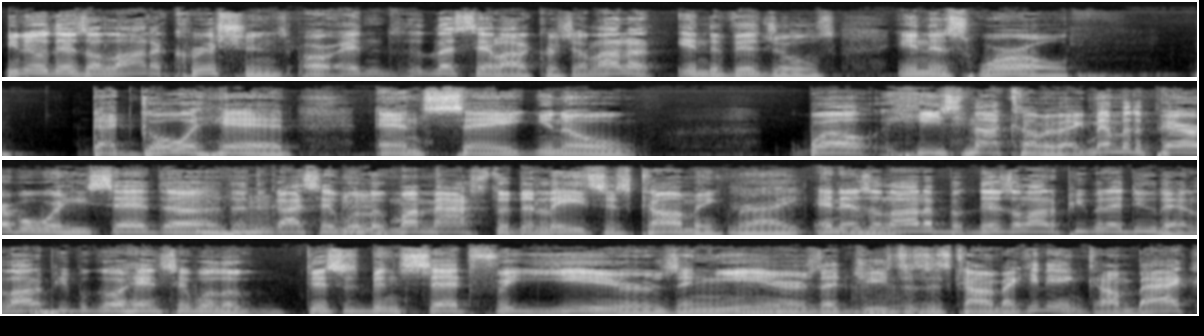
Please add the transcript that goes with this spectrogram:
you know, there's a lot of Christians, or and let's say a lot of Christians, a lot of individuals in this world that go ahead and say, you know. Well, he's not coming back. Remember the parable where he said uh, the, the guy said, "Well, look, my master delays his coming." Mm-hmm. Right. And there's a lot of there's a lot of people that do that. A lot of people go ahead and say, "Well, look, this has been said for years and years that Jesus is coming back. He didn't come back."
